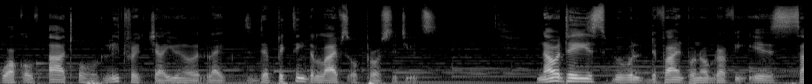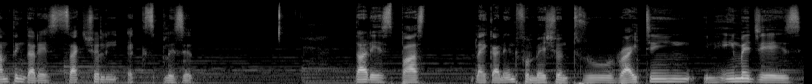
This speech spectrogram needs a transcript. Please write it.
work of art or literature you know like depicting the lives of prostitutes. Nowadays we will define pornography as something that is sexually explicit that is passed like an information through writing in images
